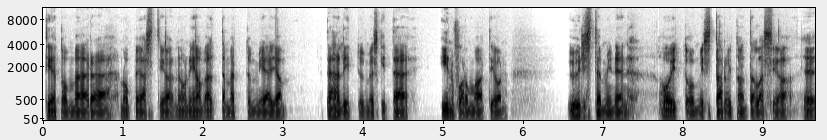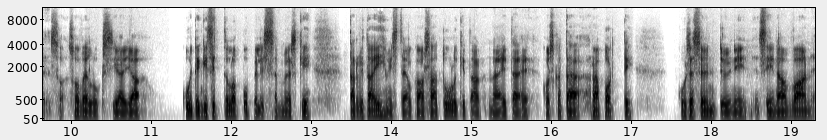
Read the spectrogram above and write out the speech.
tietomäärää nopeasti ja ne on ihan välttämättömiä ja tähän liittyy myöskin tämä informaation yhdistäminen hoitoon, missä tarvitaan tällaisia sovelluksia ja kuitenkin sitten loppupelissä myöskin tarvitaan ihmistä, joka osaa tulkita näitä, koska tämä raportti, kun se syntyy, niin siinä on vaan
